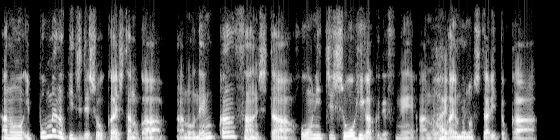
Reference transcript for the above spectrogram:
あの、一本目の記事で紹介したのが、あの、年換算した訪日消費額ですね。あの、はい買い物したりとか、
